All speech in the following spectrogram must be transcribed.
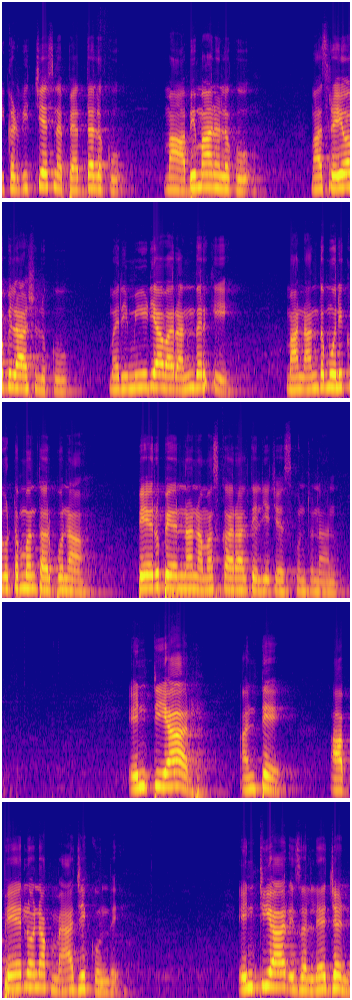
ఇక్కడ విచ్చేసిన పెద్దలకు మా అభిమానులకు మా శ్రేయోభిలాషులకు మరి మీడియా వారందరికీ మా నందమూరి కుటుంబం తరపున పేరు పేరున నమస్కారాలు తెలియజేసుకుంటున్నాను. ఎన్టీఆర్ అంటే ఆ పేరులోనే ఒక మ్యాజిక్ ఉంది. NTR is a legend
